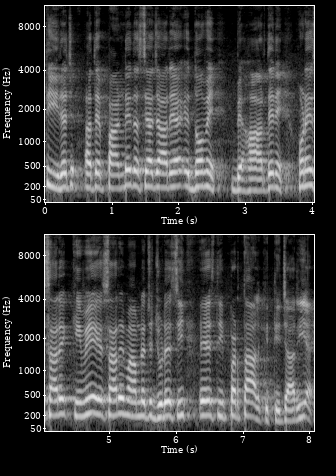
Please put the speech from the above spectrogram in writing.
ਧੀਰਜ ਅਤੇ ਪਾਂਡੇ ਦੱਸਿਆ ਜਾ ਰਿਹਾ ਹੈ। ਇਹ ਦੋਵੇਂ ਬਿਹਾਰ ਦੇ ਨੇ। ਹੁਣ ਇਹ ਸਾਰੇ ਕਿਵੇਂ ਇਹ ਸਾਰੇ ਮਾਮਲੇ 'ਚ ਜੁੜੇ ਸੀ ਇਸ ਦੀ ਪੜਤਾਲ ਕੀਤੀ ਜਾ ਰਹੀ ਹੈ।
